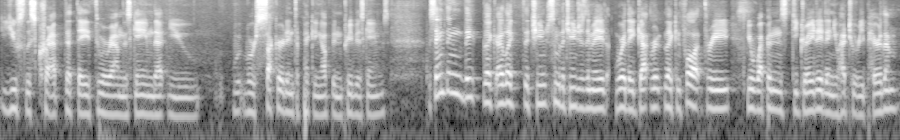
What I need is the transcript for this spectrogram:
useless crap that they threw around this game that you w- were suckered into picking up in previous games. Same thing. They like. I like the change. Some of the changes they made where they got rid. Like in Fallout Three, your weapons degraded and you had to repair them.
